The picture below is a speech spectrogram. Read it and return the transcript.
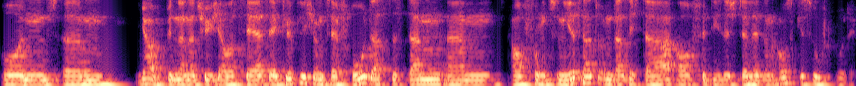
Und ähm, ja, bin dann natürlich auch sehr, sehr glücklich und sehr froh, dass das dann ähm, auch funktioniert hat und dass ich da auch für diese Stelle dann ausgesucht wurde.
